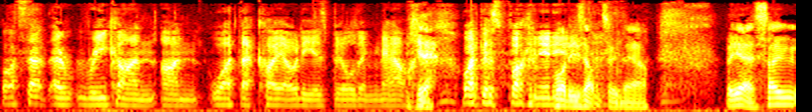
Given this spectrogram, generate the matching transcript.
what's that? A recon on what that coyote is building now. Yeah. what this fucking idiot. what he's up to now. But yeah, so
